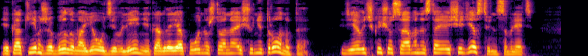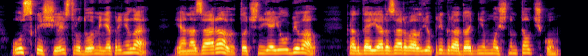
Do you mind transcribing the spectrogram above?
И каким же было мое удивление, когда я понял, что она еще не тронута. Девочка еще самая настоящая девственница, блядь. Узкая щель с трудом меня приняла, и она заорала, точно я ее убивал, когда я разорвал ее преграду одним мощным толчком.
